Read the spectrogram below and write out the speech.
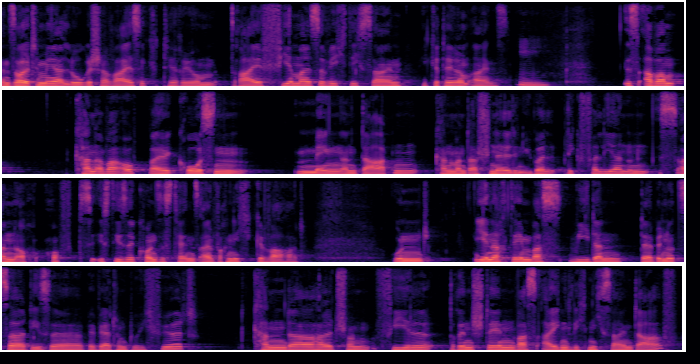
Dann sollte mir logischerweise Kriterium 3 viermal so wichtig sein wie Kriterium 1. Mhm. Ist aber, kann aber auch bei großen Mengen an Daten kann man da schnell den Überblick verlieren und ist dann auch oft ist diese Konsistenz einfach nicht gewahrt. Und je nachdem, was, wie dann der Benutzer diese Bewertung durchführt, kann da halt schon viel drinstehen, was eigentlich nicht sein darf.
